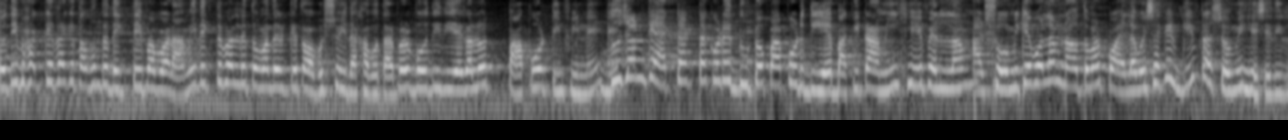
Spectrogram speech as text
যদি ভাগ্যে থাকে তখন তো দেখতেই পাবো। আর আমি দেখতে পারলে তোমাদেরকে তো অবশ্যই দেখাবো। তারপর বৌদি দিয়ে গেল পাপড় টিফিনে। দুজনকে একটা একটা করে দুটো পাপড় দিয়ে বাকিটা আমিই খেয়ে ফেললাম। আর সৌমিকে বললাম, নাও তোমার পয়লা বৈশাখের গিফট আর সৌমি হেসে দিল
